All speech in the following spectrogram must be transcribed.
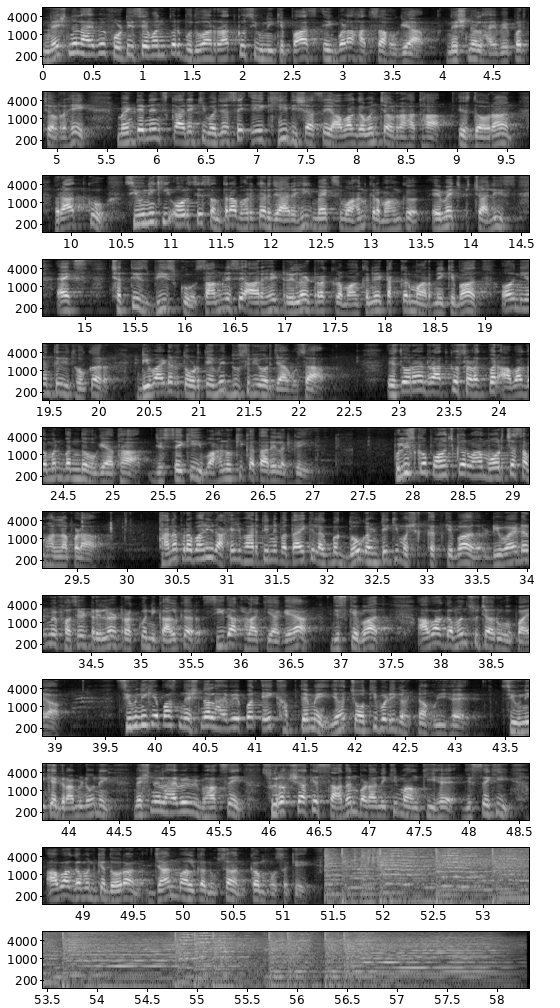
National highway 47 पर बुधवार रात को सिवनी के पास एक बड़ा हादसा हो गया। नेशनल हाईवे पर चल रहे मेंटेनेंस कार्य की वजह से एक ही दिशा से आवागमन चल रहा था। इस दौरान रात को सिवनी की ओर से संतरा भरकर जा रही मैक्स वाहन क्रमांक एम एच चालीस, एक्स छत्तीस बीस को सामने से आ रहे ट्रेलर ट्रक क्रमांक ने टक्कर मारने के बाद अनियंत्रित होकर डिवाइडर तोड़ते हुए दूसरी ओर जा घुसा। इस दौरान रात को सड़क पर आवागमन बंद हो गया था, जिससे कि वाहनों की कतारें लग गई। पुलिस को पहुंचकर वहाँ मोर्चा संभालना पड़ा। थाना प्रभारी राकेश भारती ने बताया कि लगभग दो घंटे की मशक्कत के बाद डिवाइडर में फंसे ट्रेलर ट्रक को निकालकर सीधा खड़ा किया गया, जिसके बाद आवागमन सुचारू हो पाया। सिवनी के पास नेशनल हाईवे पर एक हफ़्ते में यह चौथी बड़ी घटना हुई है। सिवनी के ग्रामीणों ने नेशनल हाईवे विभाग से सुरक्षा के साधन बढ़ाने की मांग की है, जिससे कि आवागमन के दौरान जान माल का नुकसान कम हो सके।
